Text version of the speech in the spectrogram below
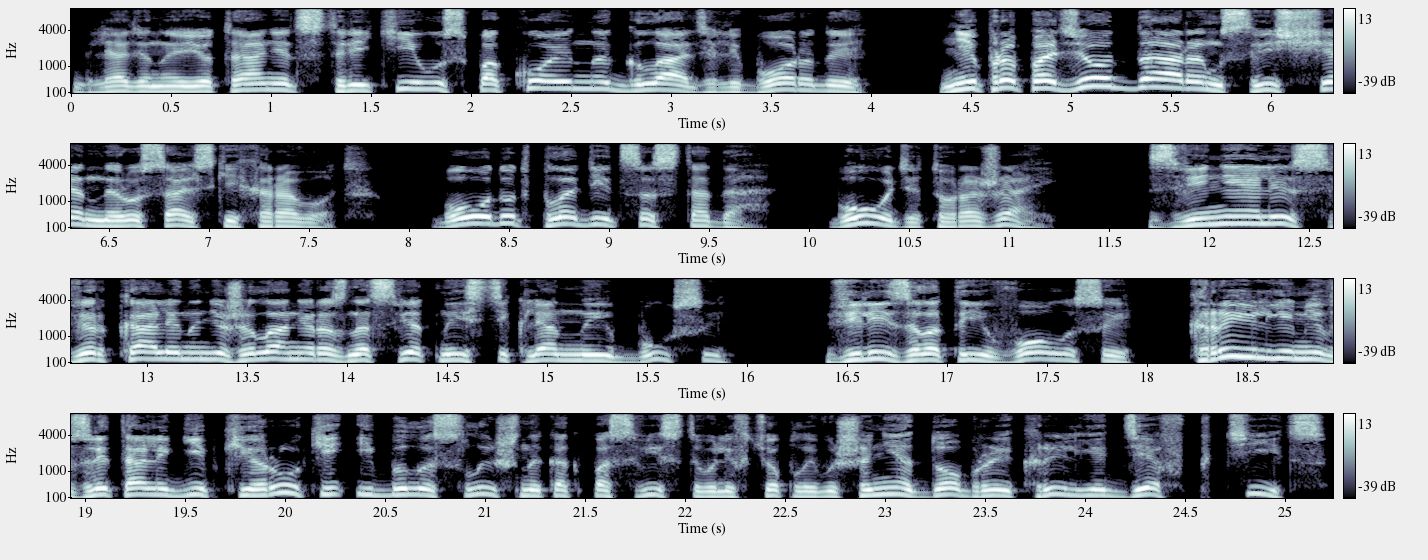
Глядя на ее танец, старики успокоенно гладили бороды. Не пропадет даром священный русальский хоровод. Будут плодиться стада, будет урожай. Звенели, сверкали на нежелание разноцветные стеклянные бусы, вели золотые волосы, крыльями взлетали гибкие руки, и было слышно, как посвистывали в теплой вышине добрые крылья дев-птиц,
